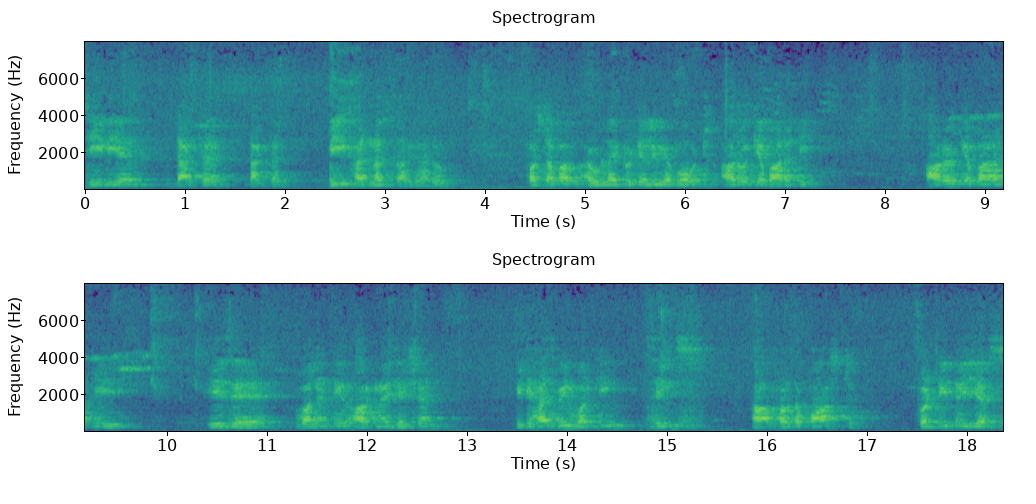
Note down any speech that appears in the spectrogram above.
Senior doctor doctor B. Harnath sir గారు. First of all I would like to tell you about Arogya Bharati Arogya Bharati is a volunteer organization it has been working since for the past twenty three years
